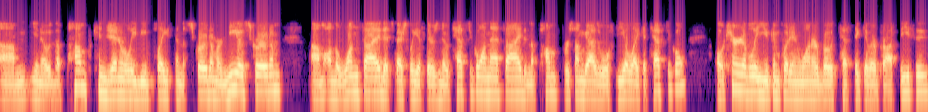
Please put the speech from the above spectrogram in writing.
um, you know, the pump can generally be placed in the scrotum or neoscrotum um, on the one side, especially if there's no testicle on that side, and the pump for some guys will feel like a testicle. Alternatively, you can put in one or both testicular prostheses.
